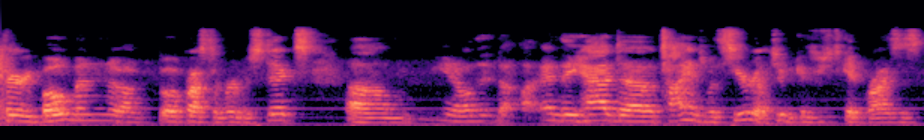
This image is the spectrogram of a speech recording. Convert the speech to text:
Ferry Boatman uh, go across the River Styx. Um, you know, the, the, and they had uh, tie-ins with cereal too, because you used to get prizes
